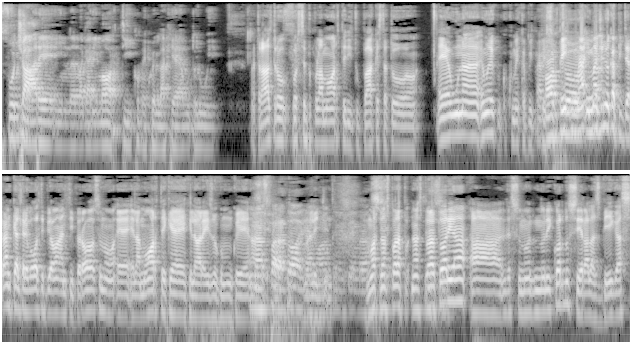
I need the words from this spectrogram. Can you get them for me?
sfociare in magari morti come quella che ha avuto lui. Ma tra l'altro, forse proprio la morte di Tupac è stato. È una. È una come capi- È penso- morto- pe- ma- immagino capiterà anche altre volte più avanti, però sono- è, è la morte che, che l'ha reso comunque. Una ah, sparatoria. Una leggenda. morte. È morto una, Sì. spara- una Sì, sparatoria a- adesso non, non ricordo se era a Las Vegas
